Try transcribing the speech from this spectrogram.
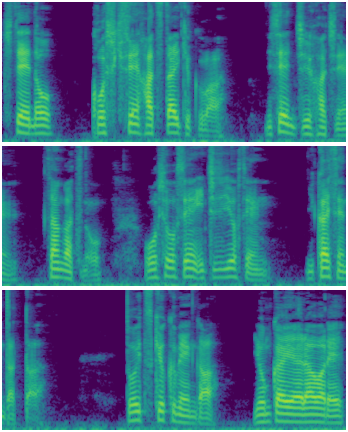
指定の公式戦初対局は、2018年3月の王将戦一次予選2回戦だった。統一局面が4回現れ、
